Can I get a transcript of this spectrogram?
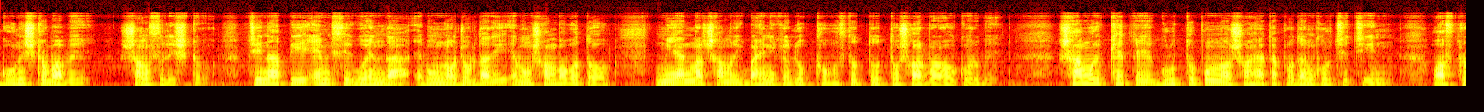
ঘনিষ্ঠভাবে সংশ্লিষ্ট। চীনা পিএমসি গোয়েন্দা এবং নজরদারি এবং সম্ভবত মিয়ানমার সামরিক বাহিনীকে লক্ষ্যবস্তুর তথ্য সরবরাহ করবে। সামরিক ক্ষেত্রে গুরুত্বপূর্ণ সহায়তা প্রদান করছে চীন। অস্ত্র,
